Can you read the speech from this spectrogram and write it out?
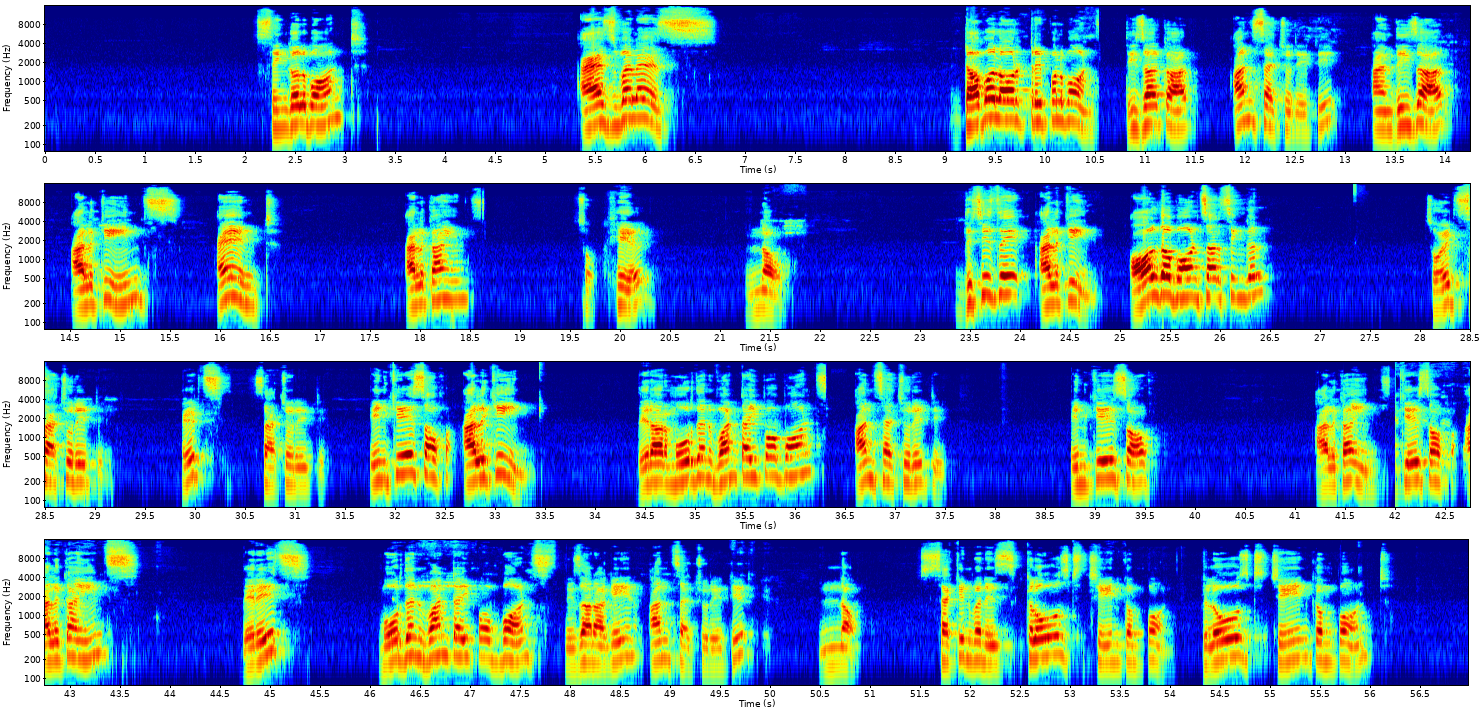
single bond as well as double or triple bonds. These are called unsaturated and these are alkenes and alkynes. So here now this is a alkene. All the bonds are single. So it's saturated. It's saturated. In case of alkene, there are more than one type of bonds unsaturated in case of alkynes in case of alkynes there is more than one type of bonds. These are again unsaturated. Now second one is closed chain compound. Closed chain compound.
